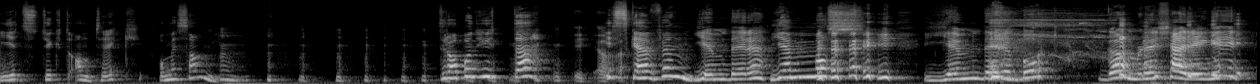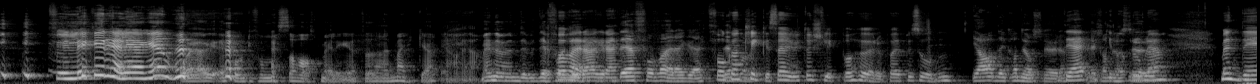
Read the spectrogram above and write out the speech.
i et stygt antrekk og med sang? Dra på en hytte! Ja. I skauen! Gjem dere! Hjem oss! Gjem dere bort, gamle kjerringer! Fylliker, hele gjengen. Og jeg, jeg kommer til å få masse hatmeldinger etter det her, merker jeg. Ja, ja. Men det, det, får være greit. Det får være greit. Folk kan får- klikke seg ut og slippe å høre på episoden. Ja, det kan de også gjøre. Det er ikke noe problem. gjøre. Men det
